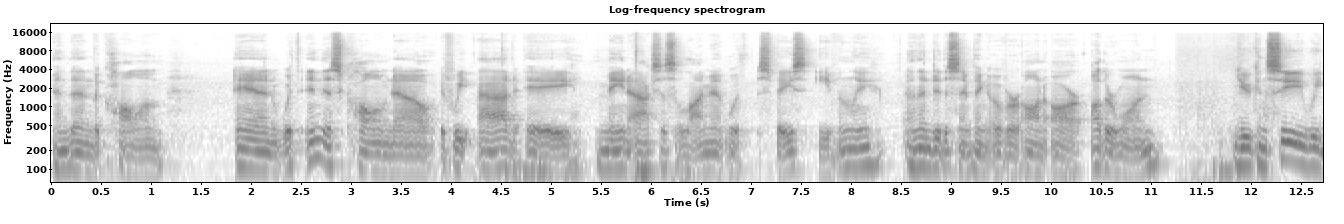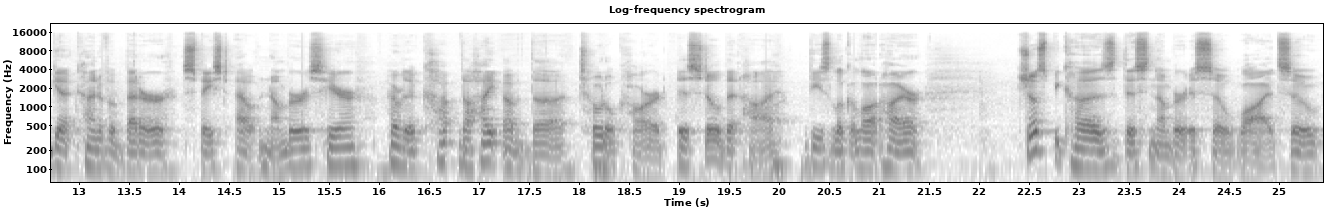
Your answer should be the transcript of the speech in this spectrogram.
and then the column. And within this column now, if we add a main axis alignment with space evenly, and then do the same thing over on our other one, you can see we get kind of a better spaced out numbers here However, the, the height of the total card is still a bit high. These look a lot higher just because this number is so wide. So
